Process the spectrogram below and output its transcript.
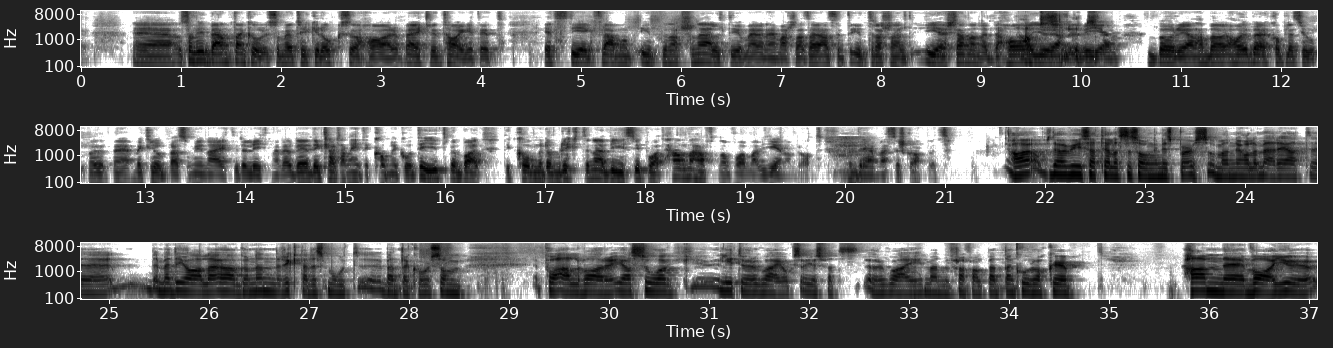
Eh, så har vi Bentancourt som jag tycker också har verkligen tagit ett, ett steg framåt internationellt i och med den här matchen. Alltså, alltså ett internationellt erkännande. Det har ju Absolut. efter VM börjar, han bör, har ju börjat kopplas ihop med, med, med klubbar som United och liknande. Och det, det är klart han inte kommer gå dit, men bara att det kommer, de ryktena visar ju på att han har haft någon form av genombrott under det här mästerskapet. Ja, det har vi ju sett hela säsongen i Spurs. Men jag håller med dig att eh, de mediala ögonen riktades mot eh, Bentancourt som på allvar. Jag såg lite Uruguay också just för att Uruguay, men framförallt Bentancourt. Och, eh, han eh, var ju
